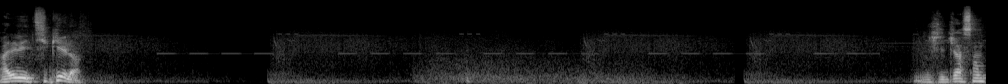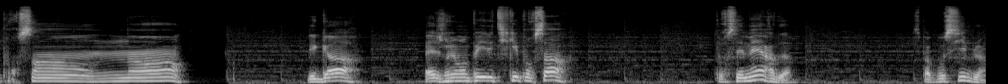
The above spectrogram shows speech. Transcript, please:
Allez, les tickets, là. J'ai déjà 100%. Non Les gars eh, je vraiment payer les tickets pour ça Pour ces merdes C'est pas possible.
